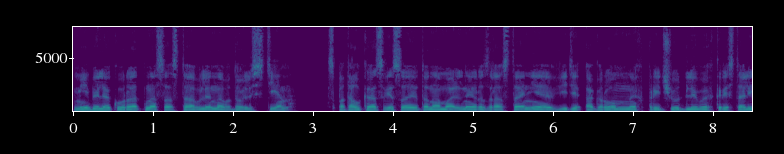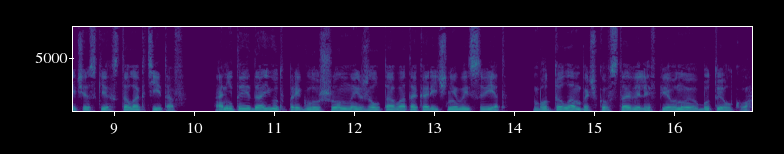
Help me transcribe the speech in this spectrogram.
Мебель аккуратно составлена вдоль стен. С потолка свисают аномальные разрастания в виде огромных причудливых кристаллических сталактитов. Они-то и дают приглушенный желтовато-коричневый свет, будто лампочку вставили в пивную бутылку.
